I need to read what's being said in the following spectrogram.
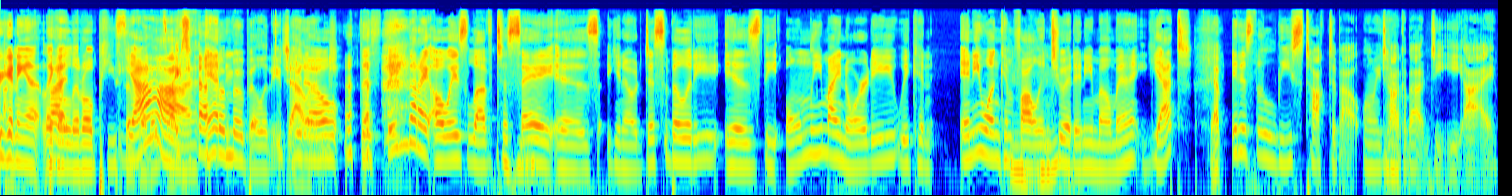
are getting a, like but, a little piece yeah, like to have and, a mobility challenge. You know, the thing that I always love to mm-hmm. say is, you know, disability is the only minority we can anyone can mm-hmm. fall into at any moment. Yet, yep. it is the least talked about when we talk yep. about DEI.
